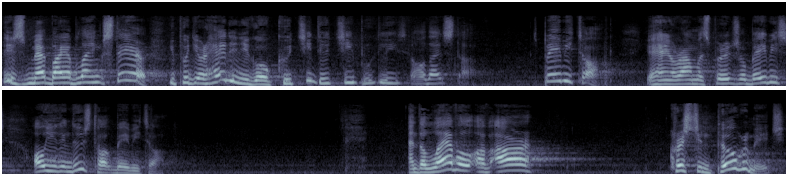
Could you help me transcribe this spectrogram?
He's met by a blank stare. You put your head in, you go, coochie, doochie, boodlies, all that stuff. It's baby talk. You hang around with spiritual babies, all you can do is talk baby talk. And the level of our Christian pilgrimage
